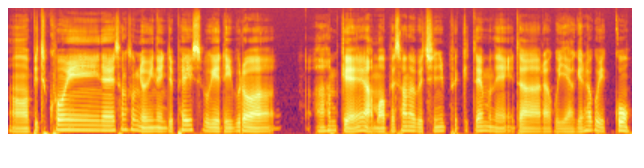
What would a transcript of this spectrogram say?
어, 비트코인의 상승 요인은 이제 페이스북의 리브라와 함께 암호화폐 산업에 진입했기 때문이다라고 이야기를 하고 있고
